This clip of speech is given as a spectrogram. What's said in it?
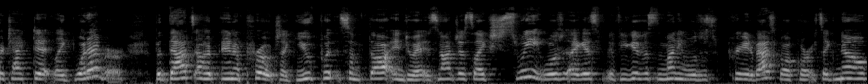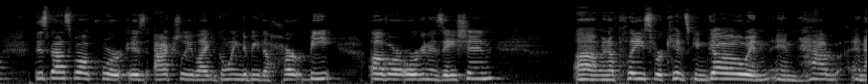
protect it, like whatever. But that's an approach. Like you've put some thought into it. It's not just like, sweet, well, I guess if you give us the money, we'll just create a basketball court. It's like, no, this basketball court is actually like going to be the heartbeat of our organization. Um, and a place where kids can go and, and have an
